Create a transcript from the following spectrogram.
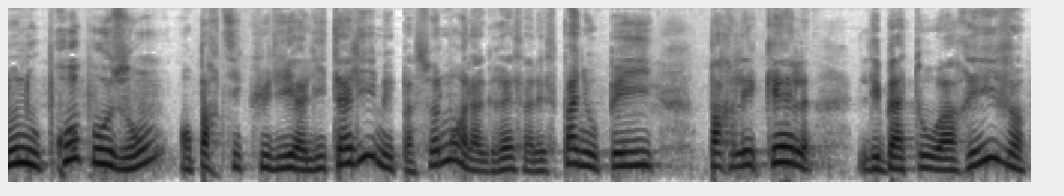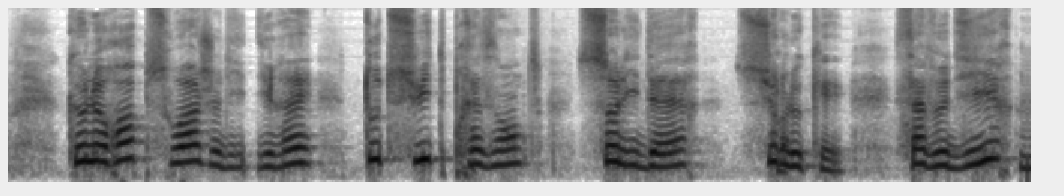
nous nous proposons, en particulier à l'Italie, mais pas seulement, à la Grèce, à l'Espagne, aux pays par lesquels les bateaux arrivent, que l'Europe soit, je dirais, tout de suite présente, solidaire sur le quai. Ça veut dire, mm.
